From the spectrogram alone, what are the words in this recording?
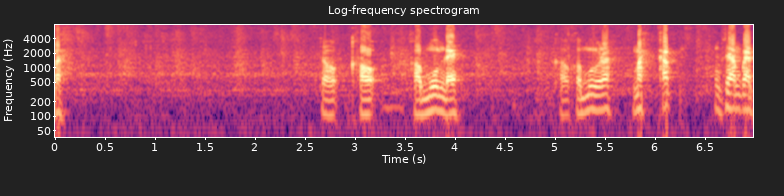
มาเจ้าเขาเขามุมได้เขาเขามุมนะมาครับมาแซมกัน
